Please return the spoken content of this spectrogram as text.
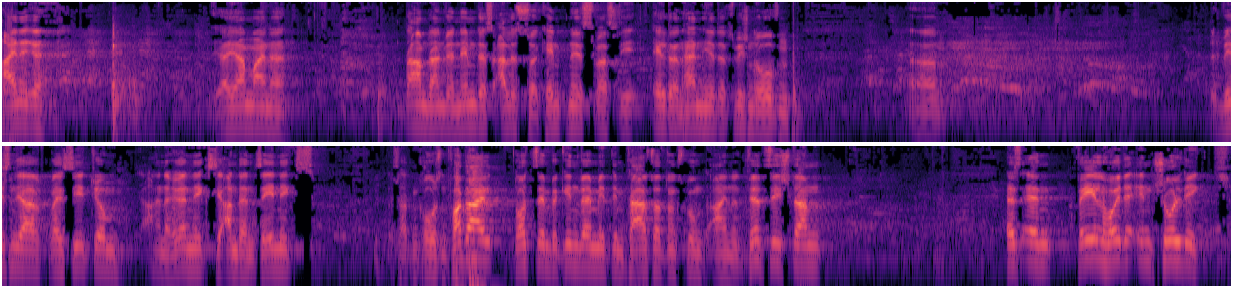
Einige. Ja, ja, meine Damen und Herren, wir nehmen das alles zur Kenntnis, was die älteren Herren hier dazwischenrufen. Ähm, wir wissen ja, Präsidium, die einen hören nichts, die anderen sehen nichts. Das hat einen großen Vorteil. Trotzdem beginnen wir mit dem Tagesordnungspunkt 41. Dann. Es fehlen heute entschuldigt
